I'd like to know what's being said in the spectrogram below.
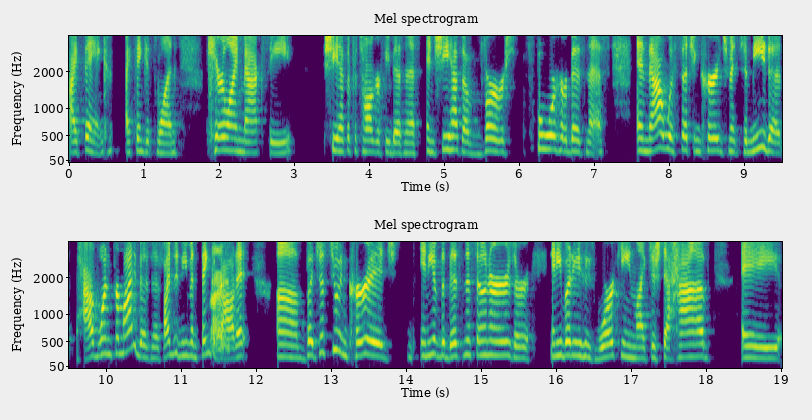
I think, I think it's one, Caroline Maxey she has a photography business and she has a verse for her business. And that was such encouragement to me to have one for my business. I didn't even think right. about it. Um, but just to encourage any of the business owners or anybody who's working, like just to have a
